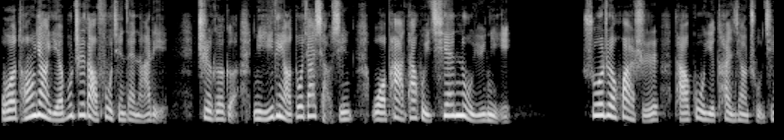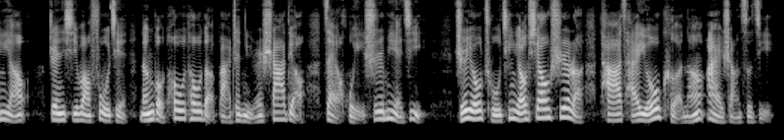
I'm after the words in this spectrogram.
我同样也不知道父亲在哪里。”志哥哥，你一定要多加小心，我怕他会迁怒于你。说这话时，他故意看向楚清瑶，真希望父亲能够偷偷的把这女人杀掉，再毁尸灭迹。只有楚清瑶消失了，他才有可能爱上自己。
